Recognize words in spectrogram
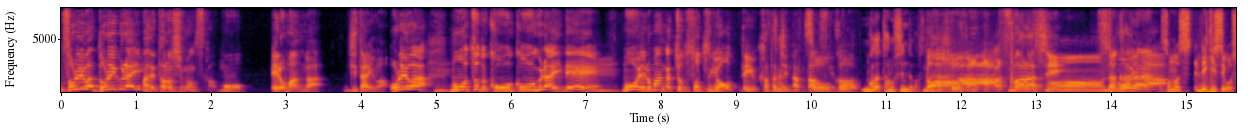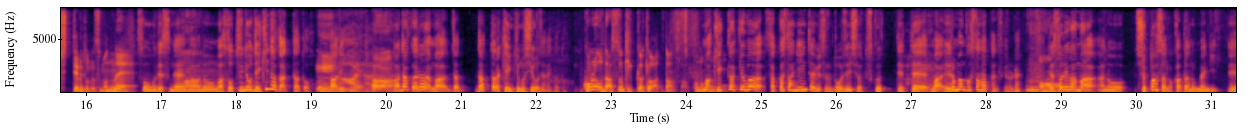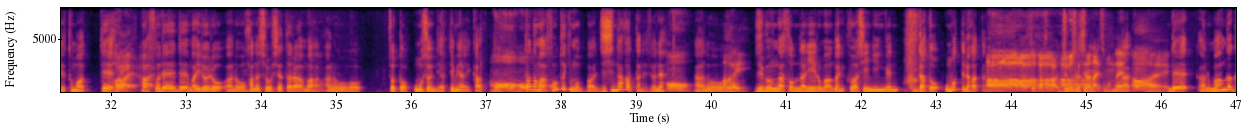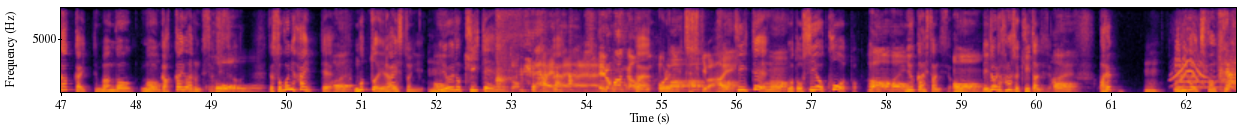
えそれはどれぐらいまで楽しむんですかもうエロ漫画自体は。俺はもうちょっと高校ぐらいで、もうエロ漫画ちょっと卒業っていう形になったんですけど、まだ楽しんでますね。ああ素晴らしい。だからそのし歴史を知ってるとですもんね。そうですね。あのまあ卒業できなかったと、ある意味、あだからまあじゃだったら研究もしようじゃないかと。これを出すきっかけはあったんですか？このまあ、きっかけは作家さんにインタビューする同人誌を作ってて、まあ、エロ漫画家さんだったんですけどね、でそれが、まあ、あの出版社の方の目に、えー留まって、はいまあ、それでまあいろいろあのお話をしてたら、まあ、あのちょっと面白いんでやってみないか。ただまあその時もまあ自信なかったんですよね。う。んあの、はい。自分がそんなにエロ漫画に詳しい人間だと思ってなかったんですああそうかそうか。自分しか知らないですもんね。はい。はい。であの漫画学会って漫画の学会があるんですよ実は。でそこに入ってもっと偉い人にいろいろ聞いて、エロ漫画を、はい。俺の知識は。はい。聞いてもっと教えをこうと。入会したんですよ。うん。でいろいろ話を聞いたんですよ。はいあれ？俺が一番詳しい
